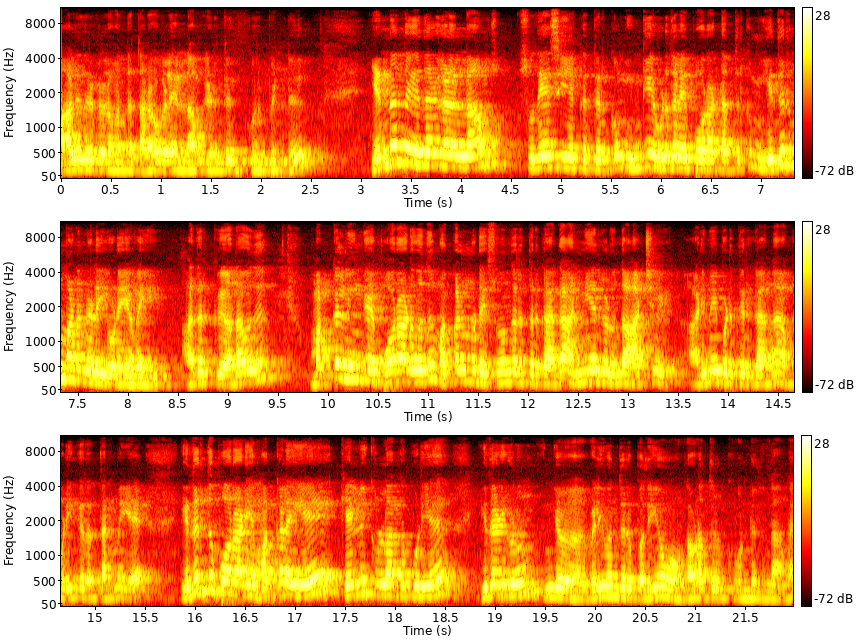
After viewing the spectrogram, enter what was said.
நாளிதழ்களில் வந்த தரவுகளை எல்லாம் எடுத்து குறிப்பிட்டு எந்தெந்த இதழ்கள் எல்லாம் சுதேசி இயக்கத்திற்கும் இந்திய விடுதலை போராட்டத்திற்கும் எதிர் மனநிலையுடையவை? அதற்கு அதாவது மக்கள் இங்கே போராடுவது மக்களினுடைய சுதந்திரத்திற்காக அந்நியர்கள் வந்து ஆட்சி அடிமைப்படுத்தியிருக்காங்க அப்படிங்கிற தன்மையை எதிர்த்து போராடிய மக்களையே கேள்விக்குள்ளாக்கக்கூடிய இதழ்களும் இங்கே வெளிவந்திருப்பதையும் கவனத்தில் கொண்டிருந்தாங்க.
